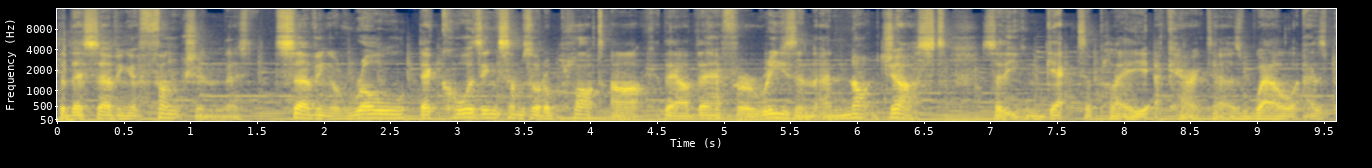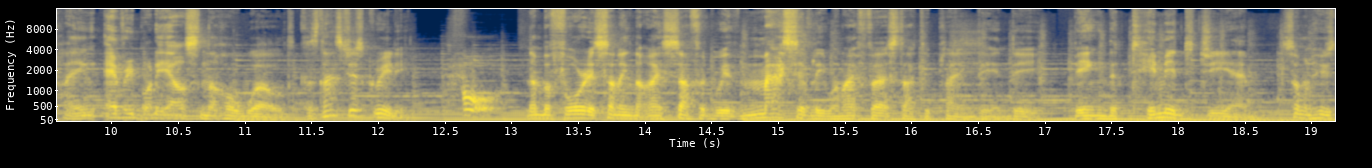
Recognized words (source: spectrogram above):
that they're serving a function, they're serving a role, they're causing some sort of plot arc, they are there for a reason and not just so that you can get to play a character as well as playing everybody else in the whole world, because that's just greedy. 4. Number 4 is something that I suffered with massively when I first started playing D&D, being the timid GM. Someone who's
